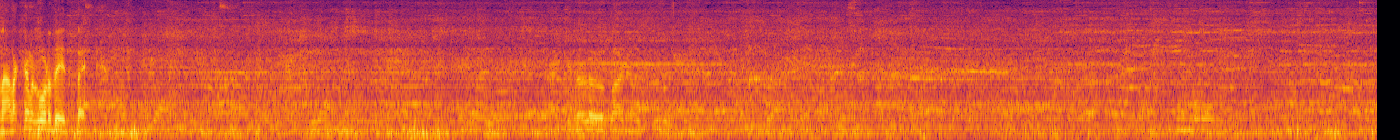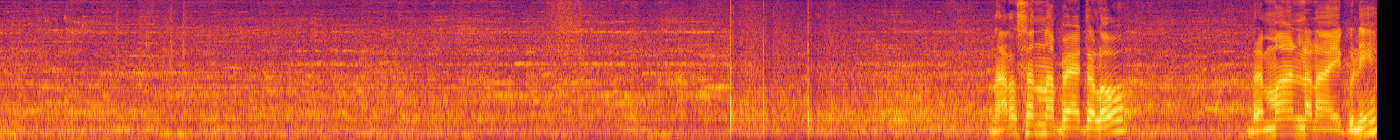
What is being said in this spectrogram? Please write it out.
నలకలు కూడా తీస్తాయి. నరసన్నపేటలో బ్రహ్మాండ నాయకుని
